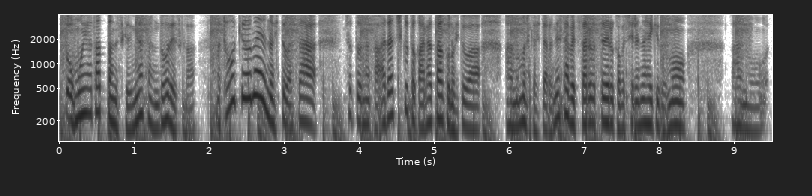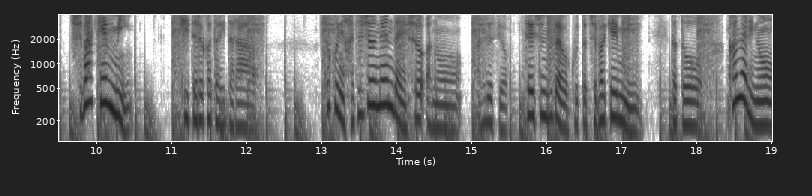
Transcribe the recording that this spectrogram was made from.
ちょっと思い当たったんですけど皆さんどうですか、まあ、東京生まれの人はさちょっとなんか足立区とか荒川区の人はあのもしかしたらね差別されてるかもしれないけどもあの千葉県民聞いてる方いたら特に80年代にしょあのあれですよ青春時代を送った千葉県民だとかなりの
